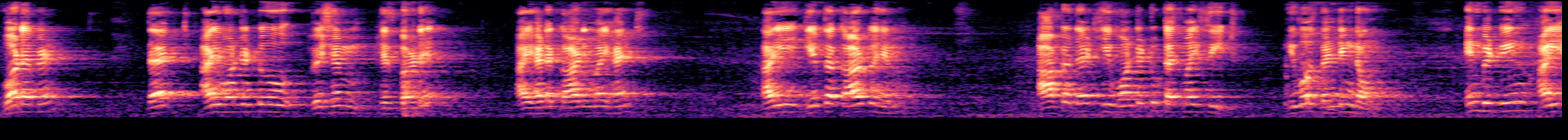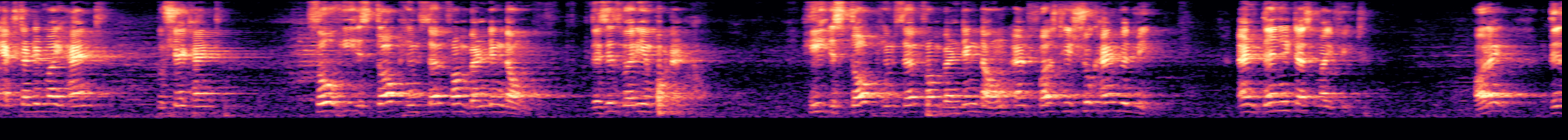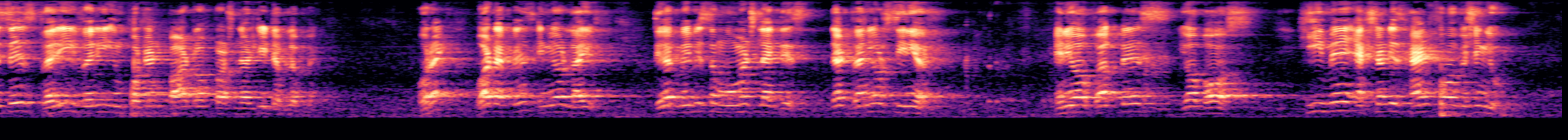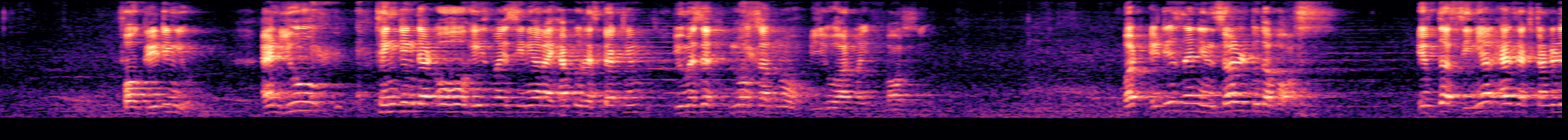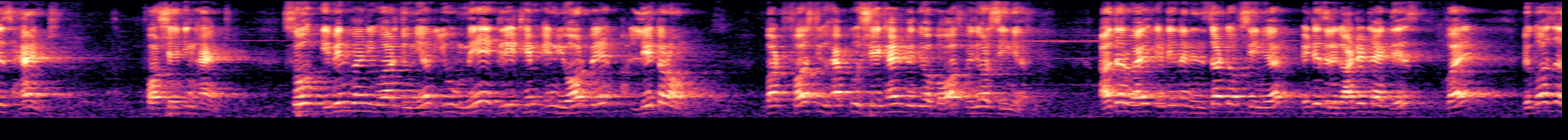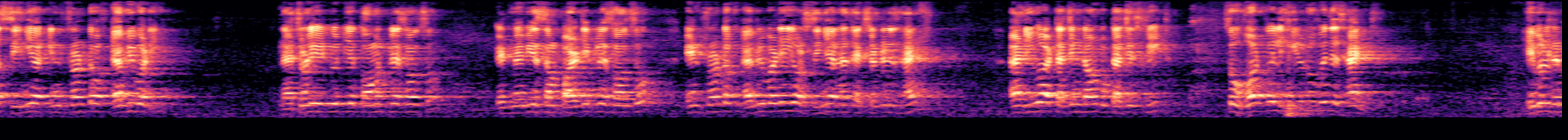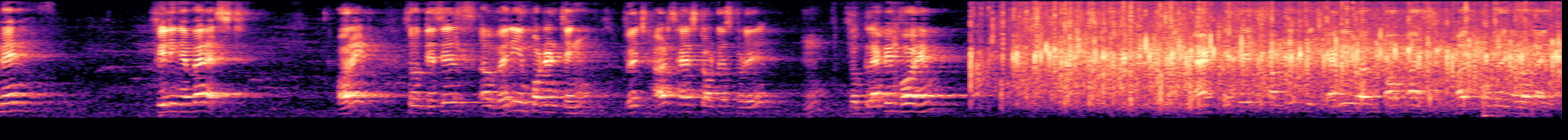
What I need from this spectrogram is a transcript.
What happened? That I wanted to wish him his birthday. I had a card in my hand. I gave the card to him. After that, he wanted to touch my feet. He was bending down. In between, I extended my hand to shake hand. So he stopped himself from bending down. This is very important. He stopped himself from bending down and first he shook hand with me and then he touched my feet. Alright, this is very very important part of personality development. Alright, what happens in your life? There may be some moments like this that when your senior in your workplace, your boss, he may extend his hand for wishing you, for greeting you, and you thinking that oh he is my senior, I have to respect him. You may say no sir, no, you are my boss. But it is an insult to the boss. If the senior has extended his hand for shaking hand, so even when you are junior, you may greet him in your way later on. But first you have to shake hand with your boss, with your senior. Otherwise, it is an insult of senior. It is regarded like this. Why? Because the senior in front of everybody. Naturally, it will be a common place also. It may be some party place also. In front of everybody, your senior has extended his hand and you are touching down to touch his feet. So what will he do with his hand? He will remain feeling embarrassed. Alright? So this is a very important thing which Hers has taught us today. Hmm? So clapping for him. And this is something which every one of us must follow in our life.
